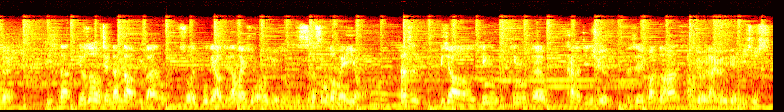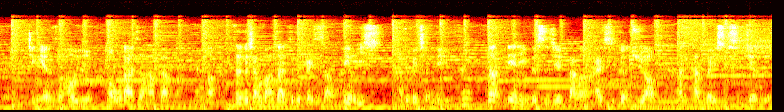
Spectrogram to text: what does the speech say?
对。那有时候简单到一般所谓不了解当代艺术的人会觉得说这是个什么都没有，但是比较听听呃看得进去的这些观众，他长久以来有一点艺术史经验的时候，他会觉得哦，我大概知道他要干嘛。啊，这个想法在这个 base 上很有意思，他就被成立了。嗯，那电影的世界当然还是更需要，他是谈 base 时间的，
